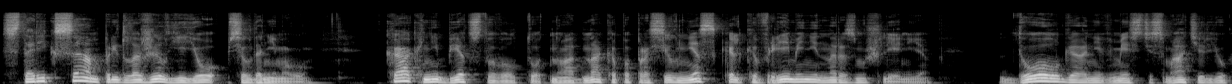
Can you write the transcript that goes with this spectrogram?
Старик сам предложил ее псевдонимову. Как не бедствовал тот, но, однако, попросил несколько времени на размышления. Долго они вместе с матерью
